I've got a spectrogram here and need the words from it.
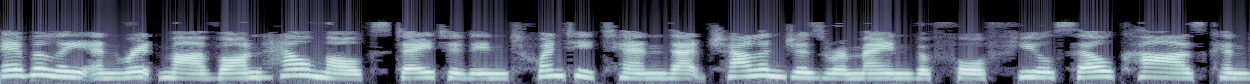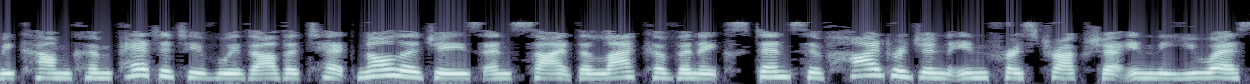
Eberle and Rittmar von Helmolt stated in 2010 that challenges remain before fuel cell cars can become competitive with other technologies and cite the lack of an extensive hydrogen infrastructure in the U.S.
